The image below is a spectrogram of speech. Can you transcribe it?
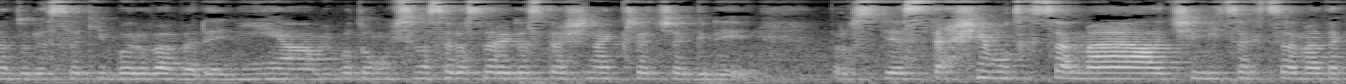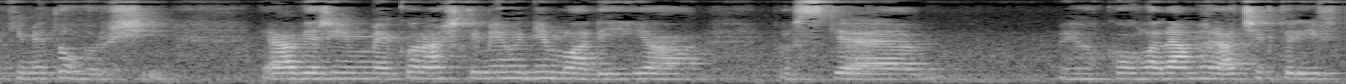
na to desetibodové vedení a my potom už jsme se dostali do strašné křeče, kdy prostě strašně moc chceme, ale čím více chceme, tak tím je to horší já věřím, jako náš tým je hodně mladý a prostě jako hledám hráče, který v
